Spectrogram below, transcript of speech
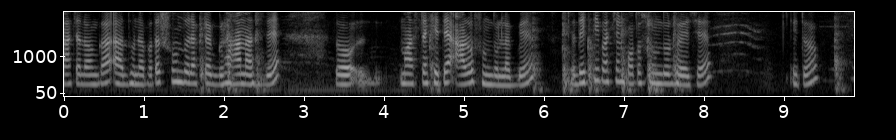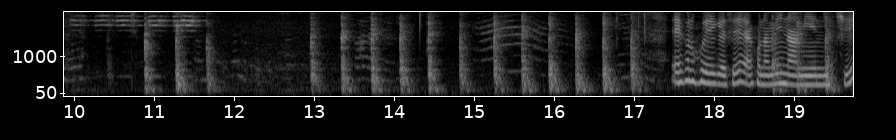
কাঁচা লঙ্কা আর ধনিয়া পাতার সুন্দর একটা ঘ্রাণ আসবে। তো, মাছটা খেতে আরও সুন্দর লাগবে। তো দেখতেই পাচ্ছেন কত সুন্দর হয়েছে। এই তো। এখন হয়ে গেছে, এখন আমি নামিয়ে নিচ্ছি।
